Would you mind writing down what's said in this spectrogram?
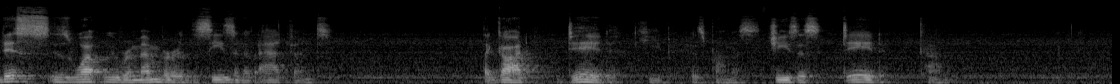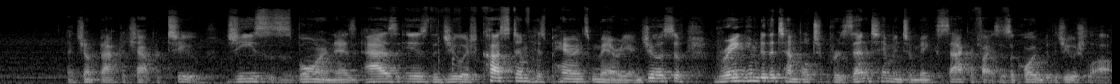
This is what we remember in the season of Advent that God did keep his promise. Jesus did come. And jump back to chapter 2. Jesus is born, as, as is the Jewish custom. His parents, Mary and Joseph, bring him to the temple to present him and to make sacrifices according to the Jewish law.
